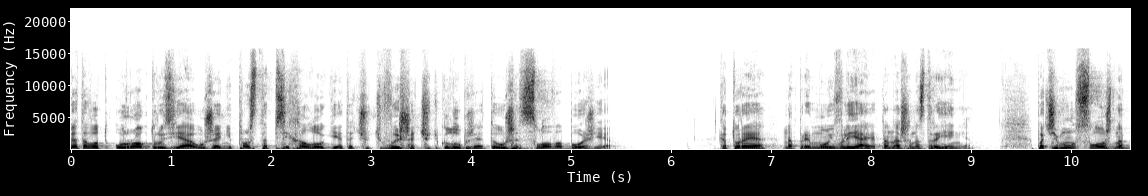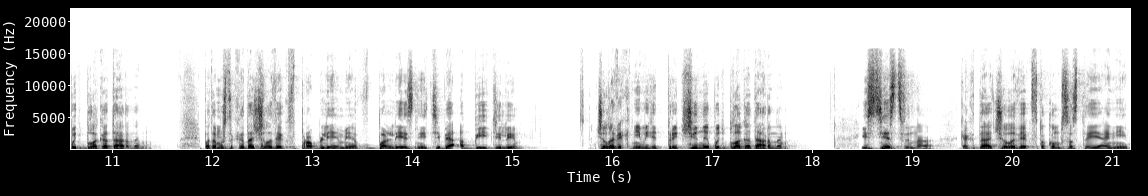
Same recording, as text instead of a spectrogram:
это вот урок, друзья, уже не просто психология, это чуть выше, чуть глубже, это уже Слово Божье, которое напрямую влияет на наше настроение. Почему сложно быть благодарным? Потому что когда человек в проблеме, в болезни, тебя обидели, человек не видит причины быть благодарным. Естественно, когда человек в таком состоянии,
